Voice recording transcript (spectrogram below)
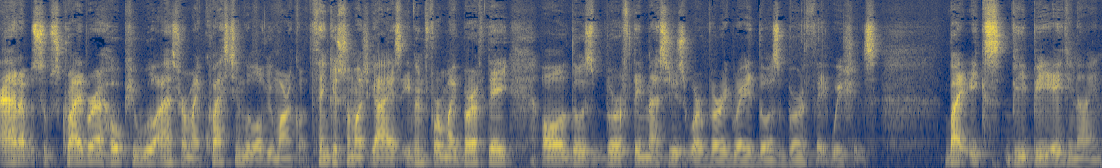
Arab subscriber? I hope you will answer my question. We love you, Marco. Thank you so much, guys. Even for my birthday, all those birthday messages were very great, those birthday wishes by XVP89.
